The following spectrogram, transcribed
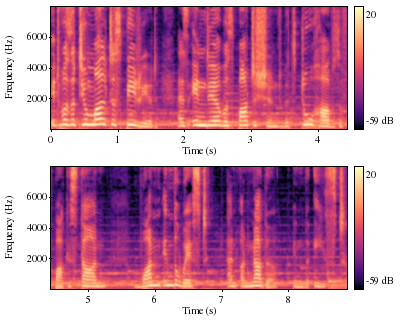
It was a tumultuous period as India was partitioned with two halves of Pakistan, one in the west and another in the east.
